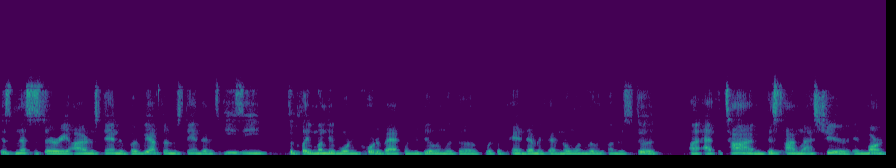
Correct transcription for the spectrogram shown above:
is necessary. I understand it, but we have to understand that it's easy to play Monday morning quarterback when you're dealing with a with a pandemic that no one really understood uh, at the time. This time last year in March.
